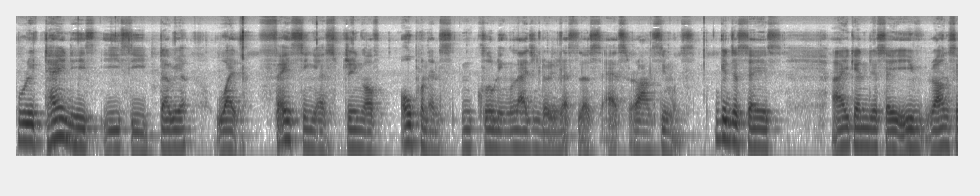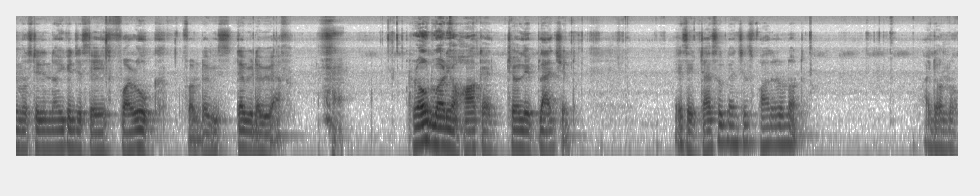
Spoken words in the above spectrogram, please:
who retained his ECW while facing a string of opponents, including legendary wrestlers as Ron Simmons. You can just say I uh, can just say if Ron Simmons didn't know, you can just say it's Farouk from WWF. Road Warrior Hawk and Tully Blanchard. Is it Tully Blanchard's father or not? I don't know.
